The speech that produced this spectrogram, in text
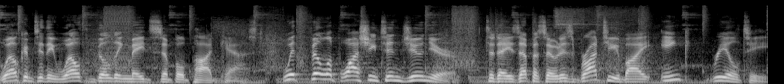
Welcome to the Wealth Building Made Simple podcast with Philip Washington Jr. Today's episode is brought to you by Ink Realty.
